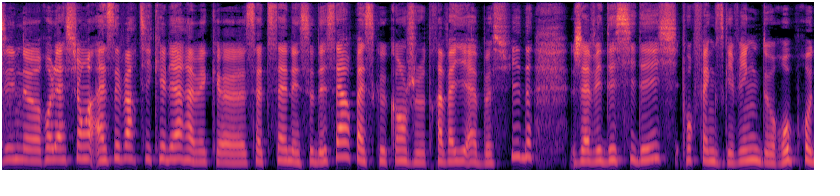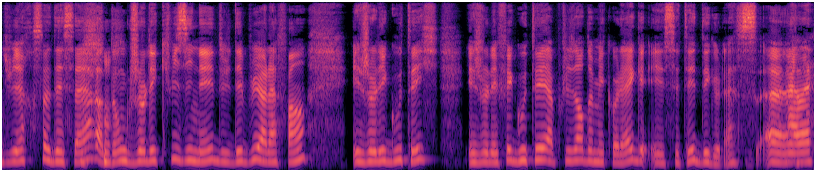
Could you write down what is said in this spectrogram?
J'ai une relation assez particulière avec euh, cette scène et ce dessert parce que quand je travaillais à BuzzFeed, j'avais décidé pour Thanksgiving de reproduire ce dessert. Donc je l'ai cuisiné du début à la fin et je l'ai goûté et je l'ai fait goûter à plusieurs de mes collègues et c'était dégueulasse. Euh, Ah ouais?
